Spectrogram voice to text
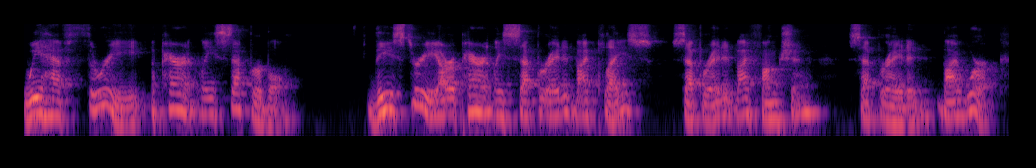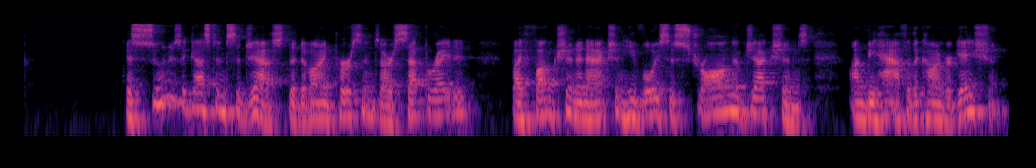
we have three apparently separable. These three are apparently separated by place, separated by function, separated by work. As soon as Augustine suggests the divine persons are separated by function and action, he voices strong objections on behalf of the congregation.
